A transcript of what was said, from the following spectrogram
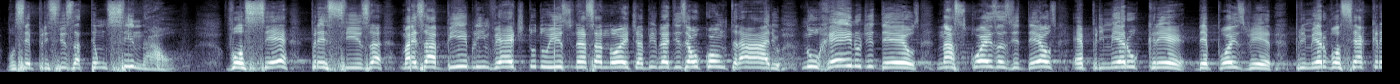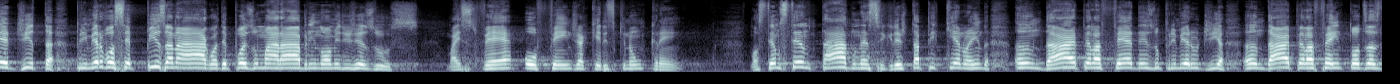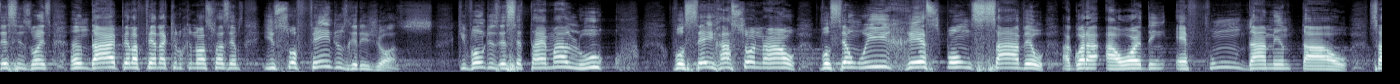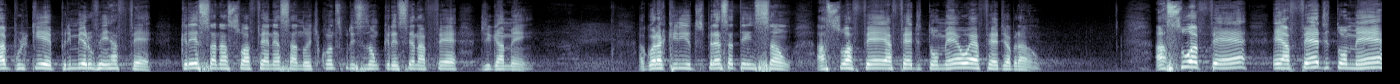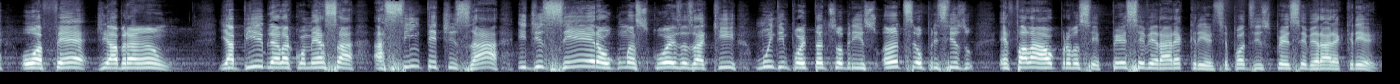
você precisa ter um sinal. Você precisa, mas a Bíblia inverte tudo isso nessa noite. A Bíblia diz é o contrário. No reino de Deus, nas coisas de Deus, é primeiro crer, depois ver. Primeiro você acredita, primeiro você pisa na água, depois o mar abre em nome de Jesus. Mas fé ofende aqueles que não creem. Nós temos tentado nessa igreja, está pequeno ainda, andar pela fé desde o primeiro dia, andar pela fé em todas as decisões, andar pela fé naquilo que nós fazemos. Isso ofende os religiosos que vão dizer: você está é maluco, você é irracional, você é um irresponsável. Agora, a ordem é fundamental, sabe por quê? Primeiro vem a fé, cresça na sua fé nessa noite. Quantos precisam crescer na fé? Diga amém. Agora, queridos, presta atenção: a sua fé é a fé de Tomé ou é a fé de Abraão? A sua fé é a fé de Tomé ou a fé de Abraão? E a Bíblia ela começa a sintetizar e dizer algumas coisas aqui muito importantes sobre isso. Antes eu preciso é falar algo para você. Perseverar é crer. Você pode dizer isso? Perseverar é crer.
